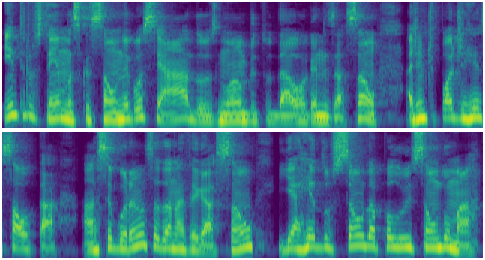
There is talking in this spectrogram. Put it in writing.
Entre os temas que são negociados no âmbito da organização, a gente pode ressaltar a segurança da navegação e a redução da poluição do mar,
